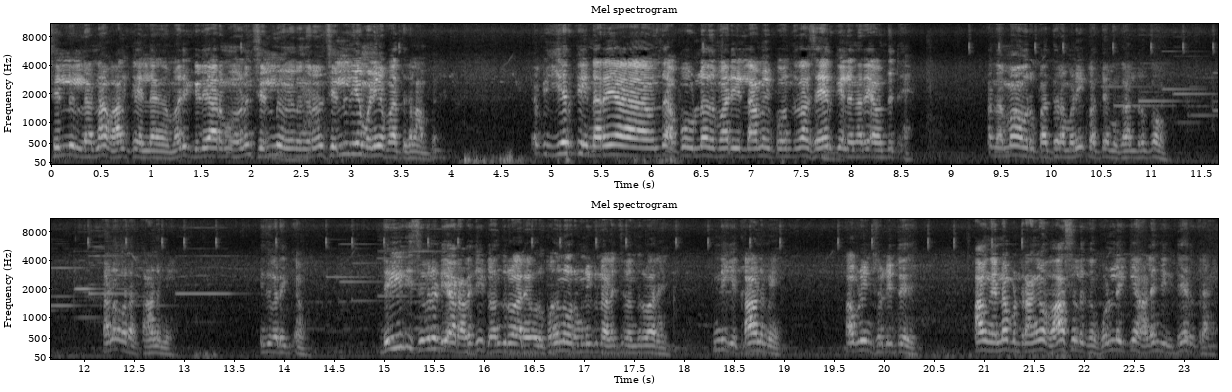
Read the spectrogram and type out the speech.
செல்லு இல்லைன்னா வாழ்க்கை இல்லைங்கிற மாதிரி கடியாரம் வேணும் செல்லு வேணுங்கிறவங்க செல்லுலேயே மணியை பார்த்துக்கலாம் இப்போ. இப்போ இயற்கை நிறையா வந்து அப்போ உள்ளது மாதிரி இல்லாமல் இப்போ வந்து தான் செயற்கையில் நிறையா வந்துட்டேன். அந்த அம்மா ஒரு பத்தரை மணி பத்தே முக்கால் இருக்கும். கணவரை காணுமே. இது வரைக்கும். டெய்லி சிவரடியார் அழைச்சிட்டு வந்துருவாரே. ஒரு பதினோரு மணிக்குள்ளே அழைச்சிட்டு வந்துருவாரே. இன்றைக்கி காணுமே அப்படின்னு சொல்லிட்டு அவங்க என்ன பண்ணுறாங்க வாசலுக்கும் கொள்ளைக்கும் அலைஞ்சிக்கிட்டே இருக்கிறாங்க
